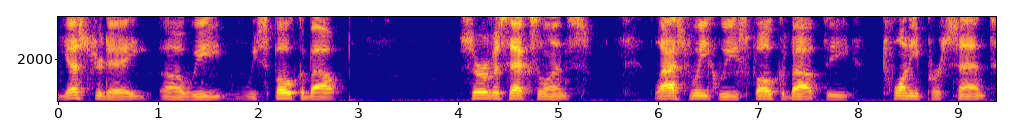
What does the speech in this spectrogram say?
yesterday uh, we we spoke about service excellence. Last week we spoke about the 20%,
